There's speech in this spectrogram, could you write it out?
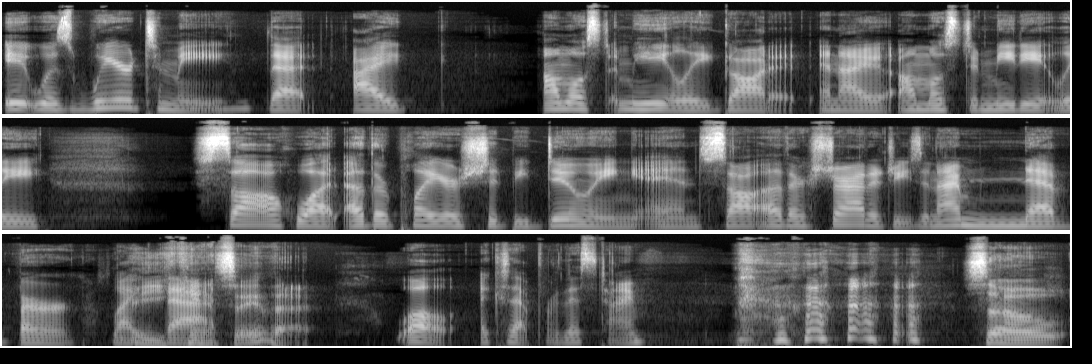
it was weird to me that I almost immediately got it, and I almost immediately saw what other players should be doing and saw other strategies, and I'm never like you that. You can't say that. well, except for this time. So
